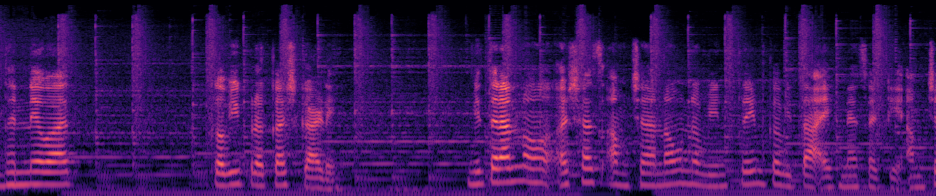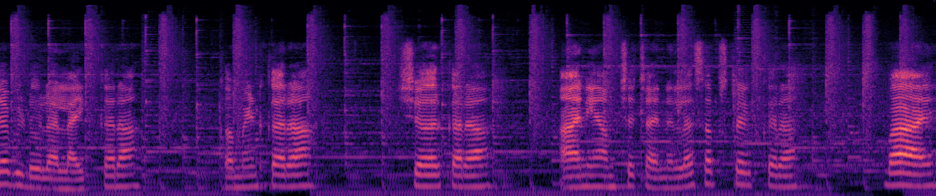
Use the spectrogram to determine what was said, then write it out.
धन्यवाद. कवी प्रकाश गाडे. मित्रांनो अशाच आमच्या नवनवीन प्रेम कविता ऐकण्यासाठी आमच्या व्हिडिओला लाईक करा कमेंट करा शेअर करा आणि आमच्या चॅनलला सबस्क्राईब करा. बाय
